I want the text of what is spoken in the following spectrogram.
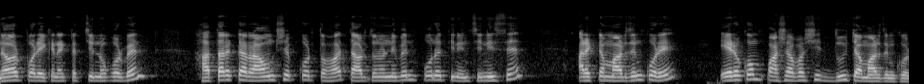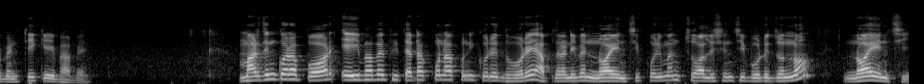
নেওয়ার পরে এখানে একটা চিহ্ন করবেন। হাতার একটা রাউন্ড শেপ করতে হয়, তার জন্য নেবেন পনেরো তিন ইঞ্চি নিচে। আরেকটা মার্জিন করে এরকম পাশাপাশি দুইটা মার্জিন করবেন, ঠিক এইভাবে। মার্জিন করার পর এইভাবে ফিতাটা কোনাকুনি করে ধরে আপনারা নেবেন নয় ইঞ্চি পরিমাণ, চুয়াল্লিশ ইঞ্চি বডির জন্য নয় ইঞ্চি।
